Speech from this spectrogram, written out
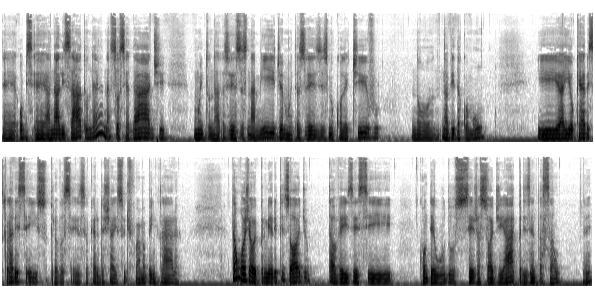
é, é, analisado né, na sociedade, muito às vezes na mídia, muitas vezes no coletivo, no, na vida comum. E aí eu quero esclarecer isso para vocês, eu quero deixar isso de forma bem clara. Então hoje é o primeiro episódio, talvez esse conteúdo seja só de apresentação, né?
